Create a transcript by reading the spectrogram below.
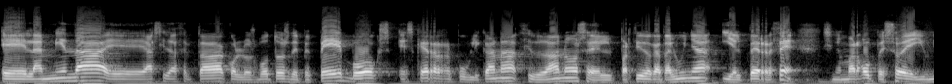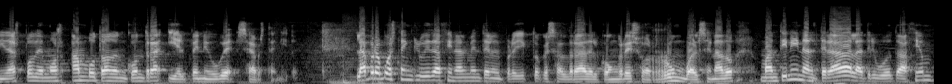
Eh, la enmienda eh, ha sido aceptada con los votos de PP, Vox, Esquerra Republicana, Ciudadanos, el Partido de Cataluña y el PRC. Sin embargo, PSOE y Unidas Podemos han votado en contra y el PNV se ha abstenido. La propuesta incluida finalmente en el proyecto que saldrá del Congreso rumbo al Senado mantiene inalterada la tributación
